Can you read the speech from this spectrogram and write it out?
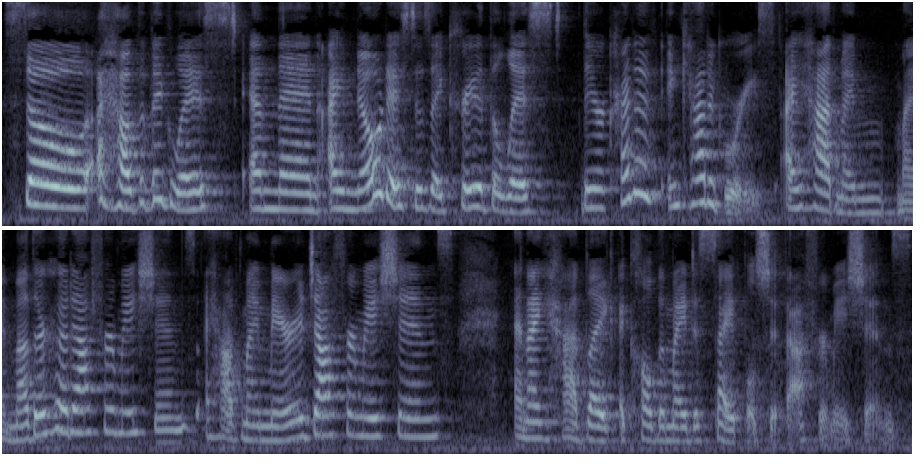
So I have the big list, and then I noticed as I created the list, they were kind of in categories. I had my my motherhood affirmations, I had my marriage affirmations, and I had like I call them my discipleship affirmations.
